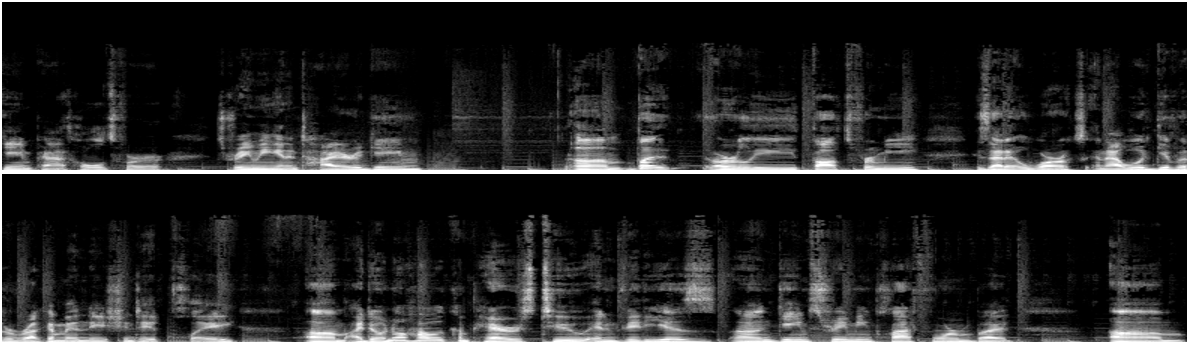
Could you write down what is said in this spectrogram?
Game Pass holds for streaming an entire game. Um, but early thoughts for me is that it works, and I would give it a recommendation to play. Um, I don't know how it compares to Nvidia's uh, game streaming platform, but um,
